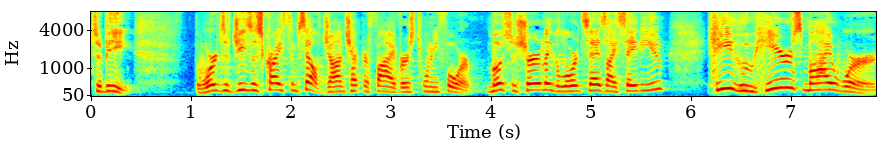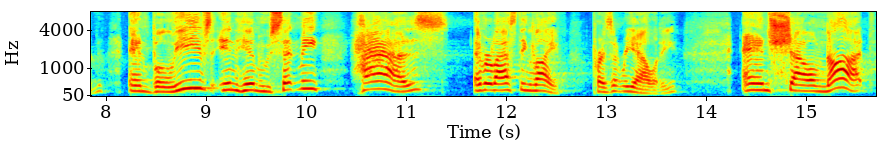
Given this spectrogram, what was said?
to be. The words of Jesus Christ himself, John chapter 5, verse 24. Most assuredly, the Lord says, I say to you, he who hears my word and believes in him who sent me has everlasting life, present reality and shall not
